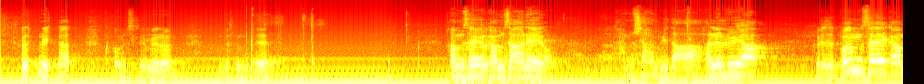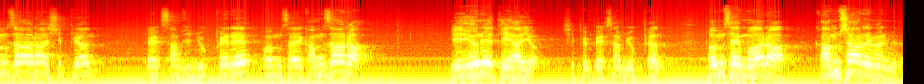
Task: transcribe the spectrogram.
할렐루야. 고함 지르면은 안 되는데. 감사해요? 감사 안 해요? 감사합니다. 할렐루야. 그래서 범사에 감사하라 시편 136편에 범사에 감사하라 예언에 대하여 시편 136편 범사에 뭐하라 감사하라 말입니다.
